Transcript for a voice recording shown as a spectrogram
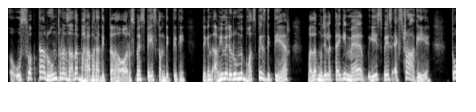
उस वक्त ना रूम थोड़ा ज़्यादा भरा भरा दिखता था और उसमें स्पेस कम दिखती थी। लेकिन अभी मेरे रूम में बहुत स्पेस दिखती है यार। मतलब मुझे लगता है कि मैं ये स्पेस एक्स्ट्रा आ गई है। तो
